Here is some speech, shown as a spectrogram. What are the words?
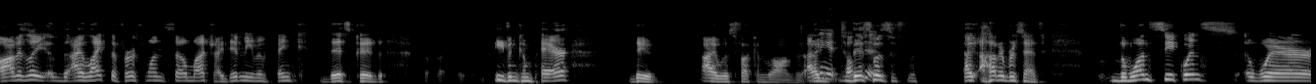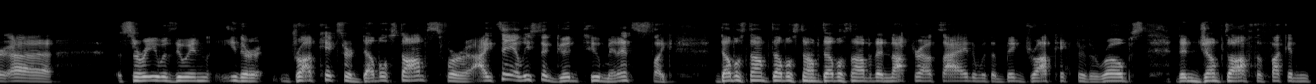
Honestly, I liked the first one so much. I didn't even think this could uh, even compare. Dude, I was fucking wrong. I think it topped this it. was hundred percent. The one sequence where uh Sareee was doing either drop kicks or double stomps for I'd say at least a good two minutes, like double stomp, double stomp, double stomp, and then knocked her outside with a big drop kick through the ropes, then jumped off the fucking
